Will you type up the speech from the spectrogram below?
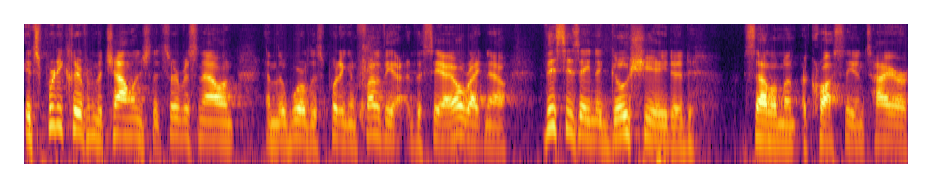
It's pretty clear from the challenge that ServiceNow and, and the world is putting in front of the, the CIO right now, this is a negotiated settlement across the entire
